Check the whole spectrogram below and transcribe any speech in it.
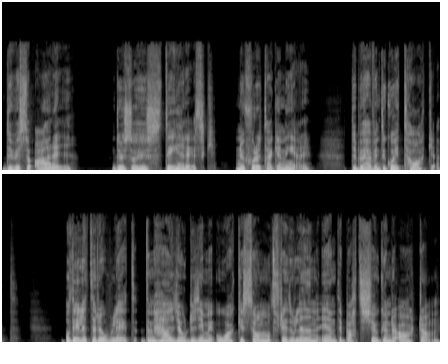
Du är så arg. Du är så hysterisk. Nu får du tagga ner. Du behöver inte gå i taket. Och det är lite roligt. Den här gjorde Jimmy Åkesson mot Fridolin i en debatt 2018.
